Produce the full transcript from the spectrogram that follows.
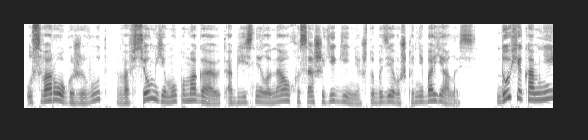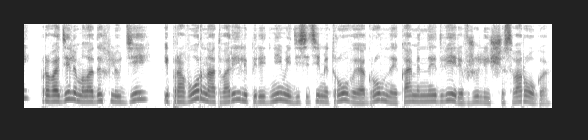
У Сварога живут, во всем ему помогают, объяснила на ухо Саша Егиня, чтобы девушка не боялась. Духи камней проводили молодых людей и проворно отворили перед ними десятиметровые огромные каменные двери в жилище Сварога.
